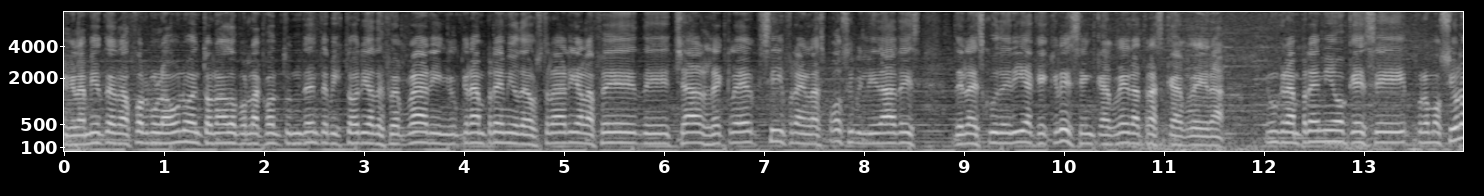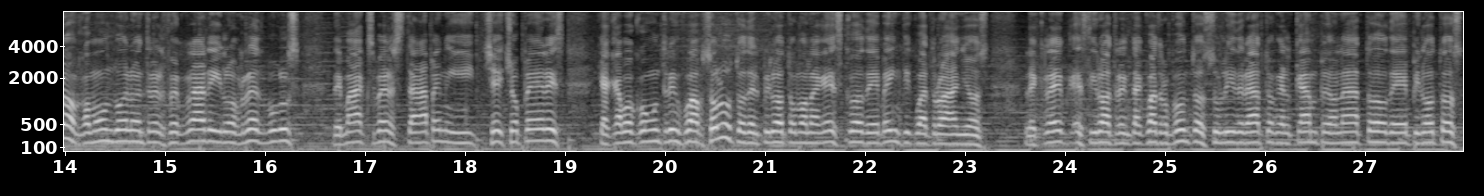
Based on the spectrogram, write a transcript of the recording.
En el ambiente de la Fórmula 1, entonado por la contundente victoria de Ferrari en el Gran Premio de Australia, la fe de Charles Leclerc cifra en las posibilidades de la escudería que crece en carrera tras carrera un gran premio que se promocionó como un duelo entre el Ferrari y los Red Bulls de Max Verstappen y Checho Pérez, que acabó con un triunfo absoluto del piloto monaguesco de 24 años. Leclerc estiró a 34 puntos su liderato en el campeonato de pilotos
